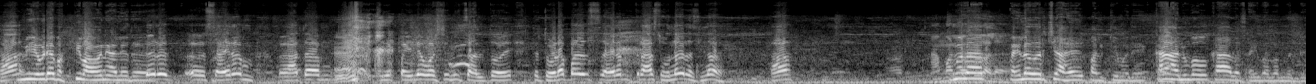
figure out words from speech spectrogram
हा. तुम्ही एवढ्या भक्तिभावाने आले तर. सायराम आता हे पहिल्या वर्षी मी चालतोय तर थोडाफार सायराम त्रास होणारच ना. हा? तुम्हाला पहिलं वर्ष आहे पालखीमध्ये. काय अनुभव काय आला साईबाबांबद्दल?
